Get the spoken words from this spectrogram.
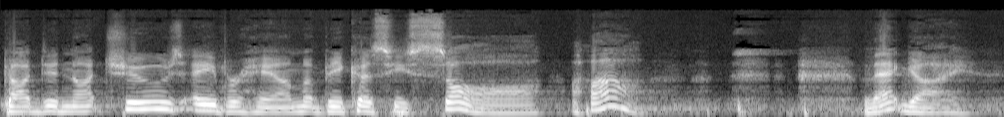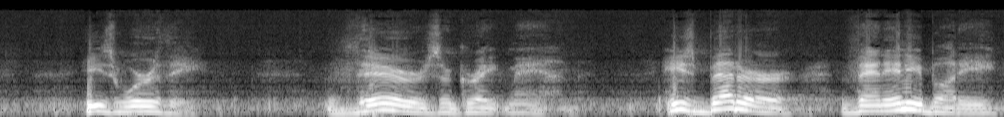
God did not choose Abraham because he saw, aha, that guy, he's worthy. There's a great man. He's better than anybody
